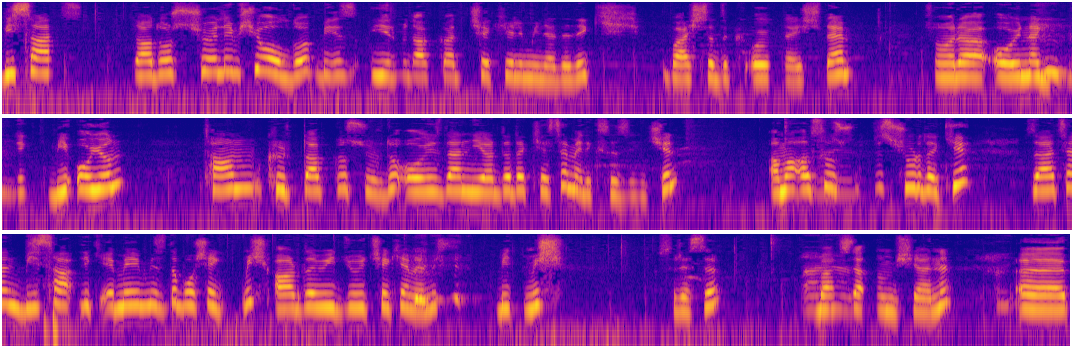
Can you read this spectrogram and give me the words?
bir saat daha doğrusu şöyle bir şey oldu. Biz 20 dakika çekelim yine dedik. Başladık oyuna işte. Sonra oyuna gittik. Bir oyun tam 40 dakika sürdü. O yüzden yarıda da kesemedik sizin için. Ama asıl sürpriz şuradaki. Zaten bir saatlik emeğimiz de boşa gitmiş. Arda videoyu çekememiş. bitmiş süresi. Aynen. Başlatmamış yani. Ee,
